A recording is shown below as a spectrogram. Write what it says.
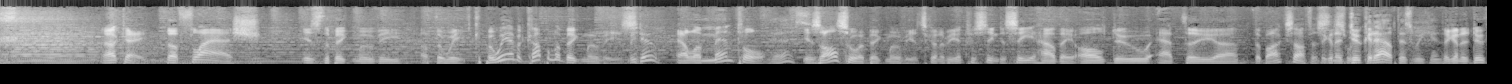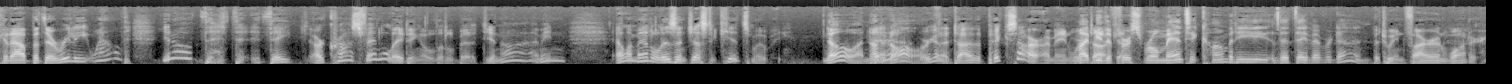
Okay, The Flash is the big movie of the week. But we have a couple of big movies. We do. Elemental Yes. is also a big movie. It's going to be interesting to see how they all do at the uh, the box office. They're going to duke it out this weekend. They're going to duke it out, but they're really well. You know, they, they are cross ventilating a little bit. You know, I mean, Elemental isn't just a kids movie. No, not at all. We're going to tie the Pixar. I mean, we're Might be the first romantic comedy that they've ever done. between fire and water.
